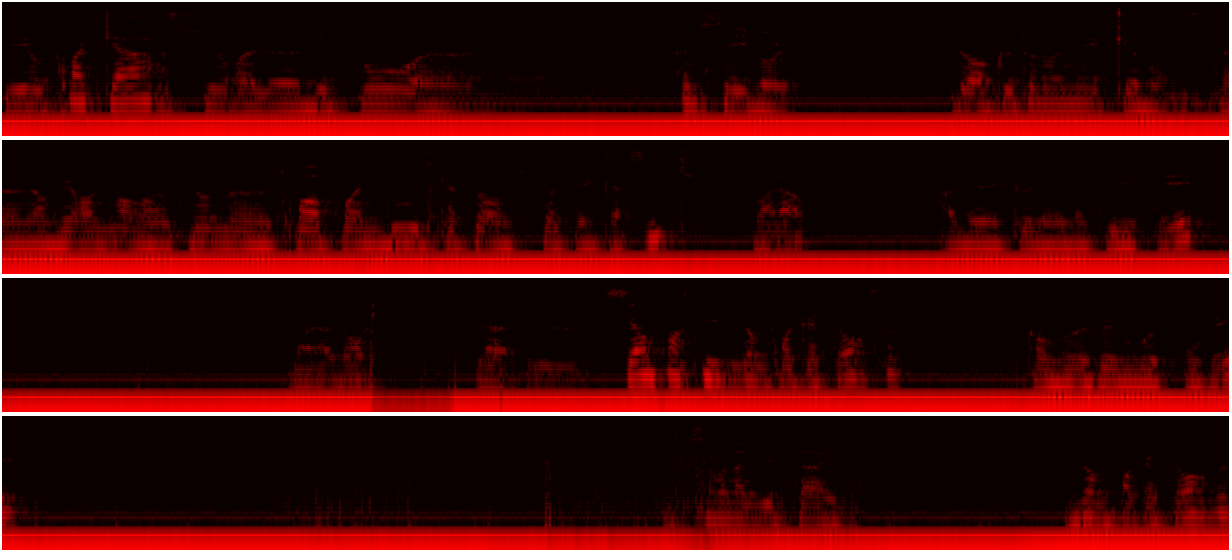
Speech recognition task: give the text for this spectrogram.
et aux trois quarts sur le dépôt euh, unstable. Donc, étant donné que bon, c'est un environnement GNOME 3.12, 14 tout à fait classique, voilà, avec les activités. Voilà, donc euh, c'est en partie GNOME 3.14, comme je vais vous le prouver. Parce que si on dans les détails, GNOME 3.14,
